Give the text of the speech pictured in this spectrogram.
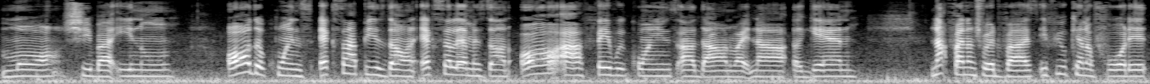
more Shiba Inu, all the coins. XRP is down, XLM is down. All our favorite coins are down right now. Again, not financial advice. If you can afford it,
